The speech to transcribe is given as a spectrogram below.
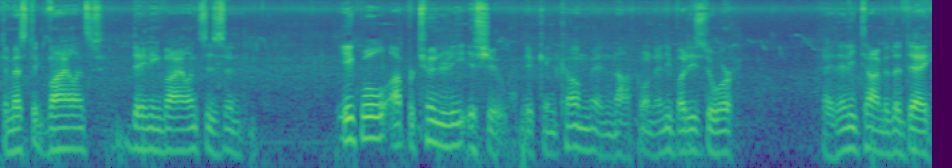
Domestic violence, dating violence is an equal opportunity issue. It can come and knock on anybody's door at any time of the day.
